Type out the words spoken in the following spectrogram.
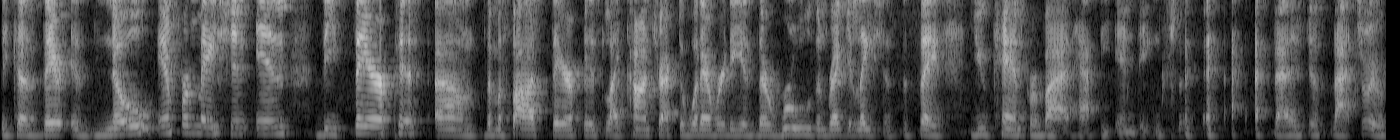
because there is no information in the therapist, um, the massage therapist, like contract or whatever it is, their rules and regulations to say you can provide happy endings. that is just not true.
